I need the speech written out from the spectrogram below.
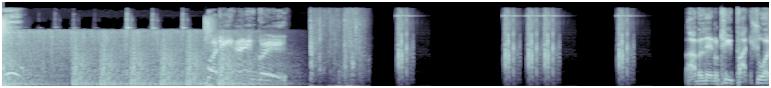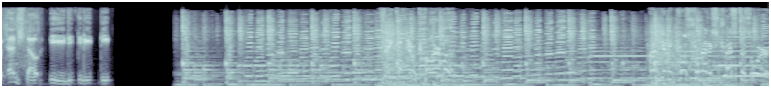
Ooh! Buddy angry! I'm a little teapot, short and stout. Think of your karma! I'm getting post-traumatic stress disorder!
